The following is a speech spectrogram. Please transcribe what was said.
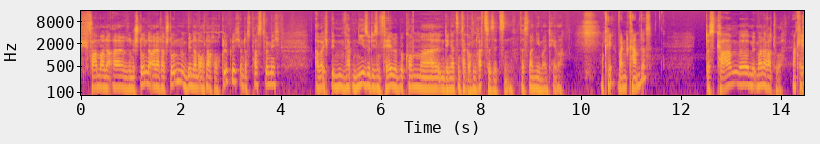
Ich fahre mal eine, so eine Stunde, eineinhalb Stunden und bin dann auch nachher auch glücklich und das passt für mich. Aber ich habe nie so diesen Fable bekommen, mal den ganzen Tag auf dem Rad zu sitzen. Das war nie mein Thema. Okay, wann kam das? Das kam äh, mit meiner Radtour. Okay,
